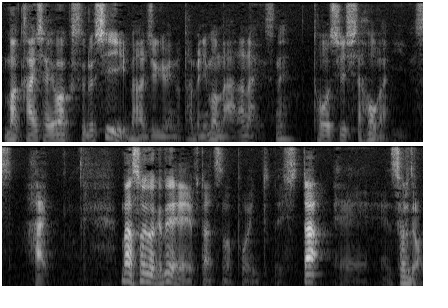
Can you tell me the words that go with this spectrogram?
まあ、会社弱くするし、まあ、従業員のためにもならないですね。投資した方がいいです。はい。まあ、そういうわけで、2つのポイントでした、えー、それでは。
